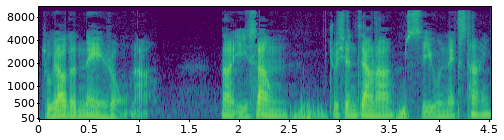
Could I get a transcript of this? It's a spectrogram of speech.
主要的内容啦。那以上就先这样啦，See you next time。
